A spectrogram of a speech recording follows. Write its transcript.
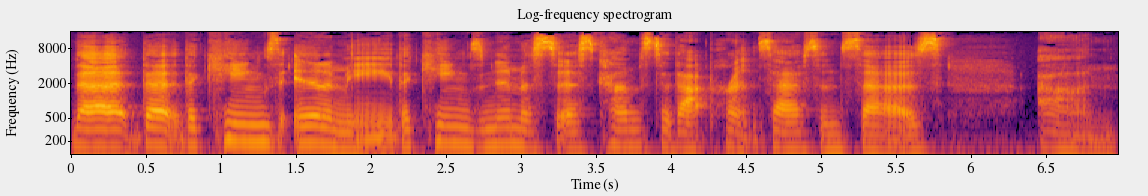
the the the king's enemy, the king's nemesis, comes to that princess and says, um,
